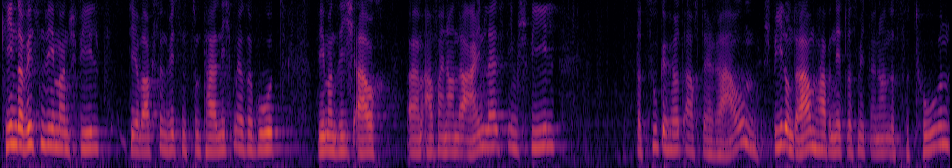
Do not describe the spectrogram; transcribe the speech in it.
Kinder wissen, wie man spielt, die Erwachsenen wissen es zum Teil nicht mehr so gut, wie man sich auch äh, aufeinander einlässt im Spiel. Dazu gehört auch der Raum. Spiel und Raum haben etwas miteinander zu tun.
